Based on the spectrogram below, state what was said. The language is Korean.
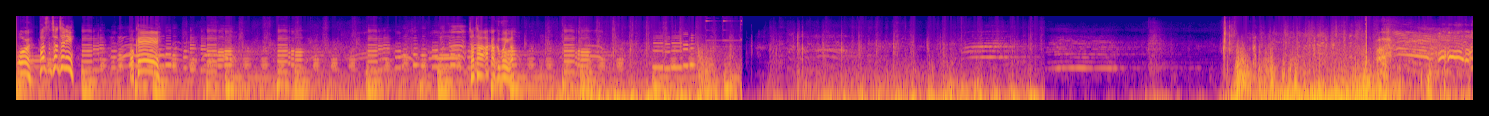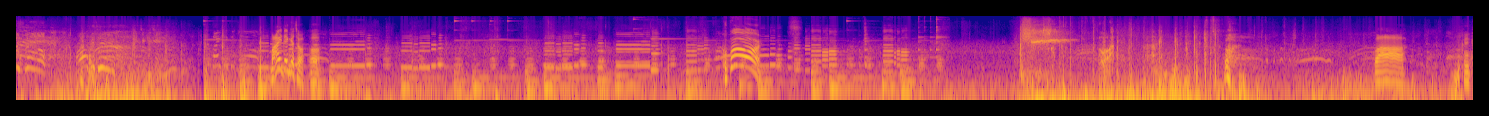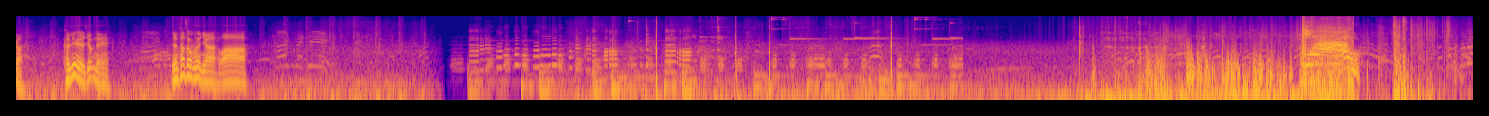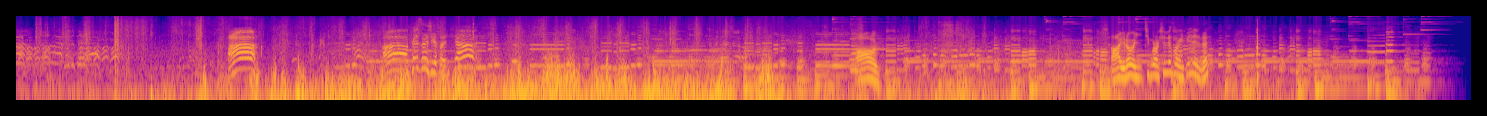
오, 파스 천천히. 오케이. 자타 아까 그분인가? 많이 땡겼죠. 어. 굿볼! 와, 그러니까 걸리면 여지 없네. 연타석 홈런이야. 와. 아! 아, 패스를 시겠다. 야! 아우. 아, 이러면 이 친구랑 신뢰성이 깨지는데?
